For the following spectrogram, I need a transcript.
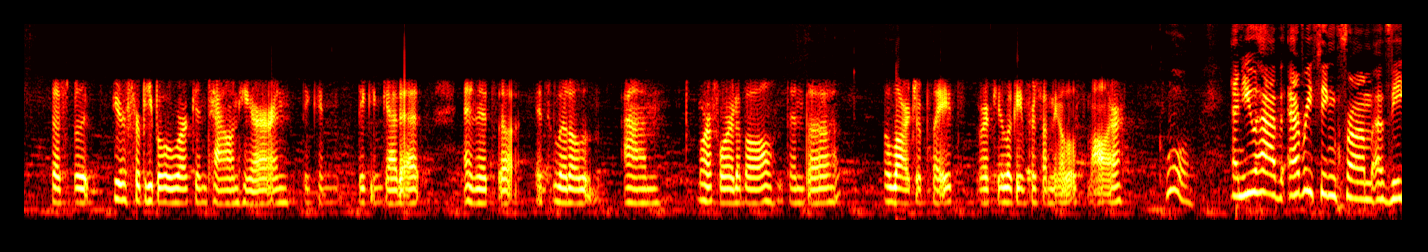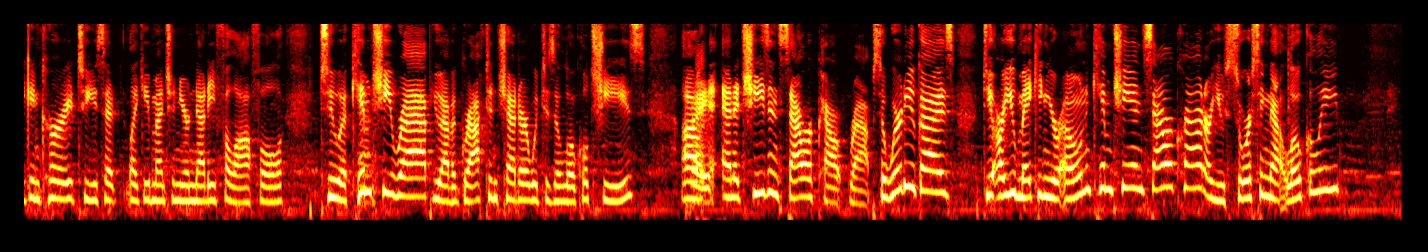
For here for people who work in town here, and they can they can get it, and it's a it's a little um, more affordable than the the larger plates, or if you're looking for something a little smaller. Cool. And you have everything from a vegan curry to you said, like you mentioned, your nutty falafel to a kimchi wrap. You have a Grafton cheddar, which is a local cheese, um, Right. and a cheese and sauerkraut wrap. So where do you guys do? Are you making your own kimchi and sauerkraut? Are you sourcing that locally?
